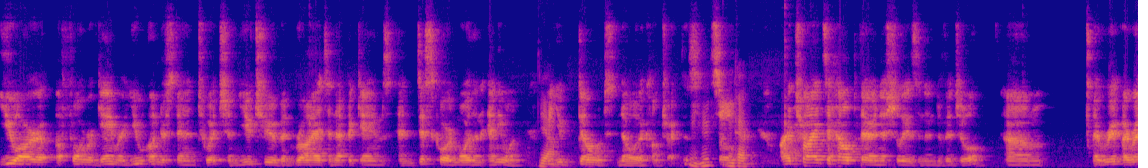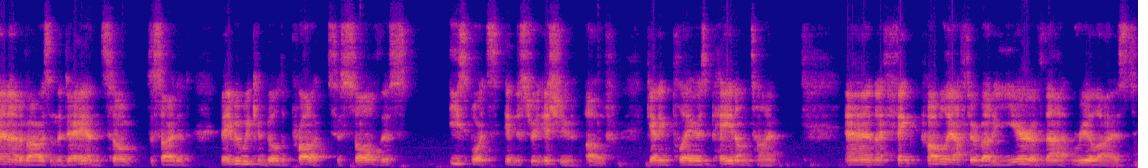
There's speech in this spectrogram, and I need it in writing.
you are a former gamer. You understand Twitch and YouTube and Riot and Epic Games and Discord more than anyone. yeah. But you don't know what a contract is. Mhm. So Okay. I tried to help there initially as an individual. Um, I, re- I ran out of hours in the day, and so decided maybe we can build a product to solve this esports industry issue of getting players paid on time. And I think probably after about a year of that, realized,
